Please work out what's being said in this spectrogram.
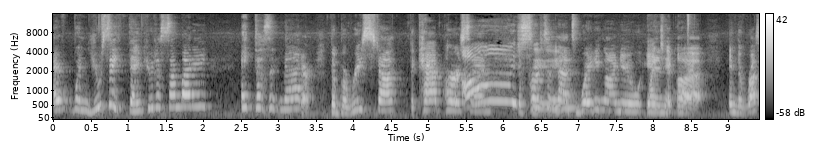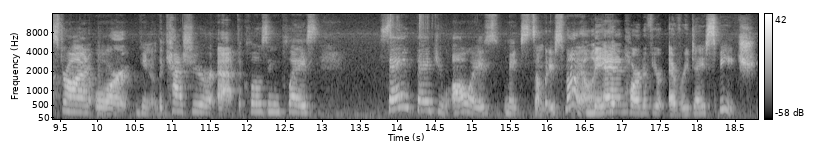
And when you say thank you to somebody, it doesn't matter. The barista, the cab person, Oh, the person that's waiting on you in uh, in the restaurant or you know the cashier at the closing place. Saying thank you always makes somebody smile. Make and it part of your everyday speech.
